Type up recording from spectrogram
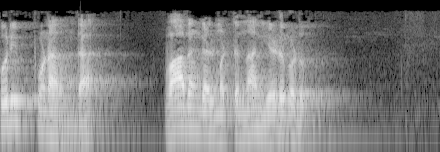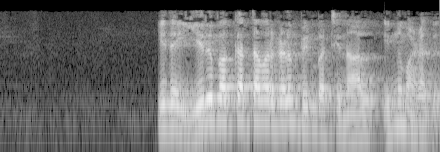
குறிப்புணர்ந்த வாதங்கள் மட்டும்தான் எடுபடும். இதை இரு பக்கத்தவர்களும் பின்பற்றினால் இன்னும் அழகு.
